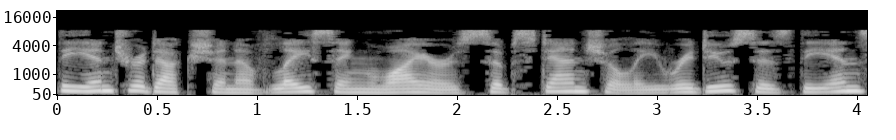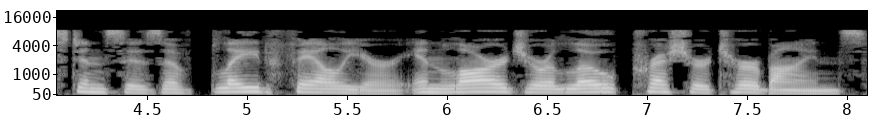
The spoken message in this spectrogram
The introduction of lacing wires substantially reduces the instances of blade failure in large or low-pressure turbines.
